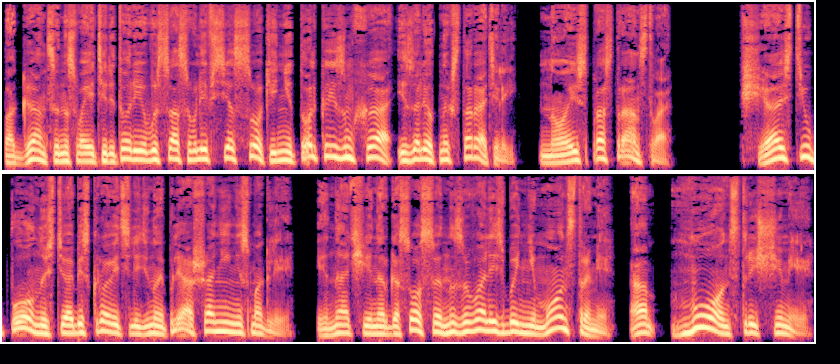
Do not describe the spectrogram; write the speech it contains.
Поганцы на своей территории высасывали все соки не только из мха и залетных старателей, но и из пространства. К счастью, полностью обескровить ледяной пляж они не смогли. Иначе энергососы назывались бы не монстрами, а монстрищами.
